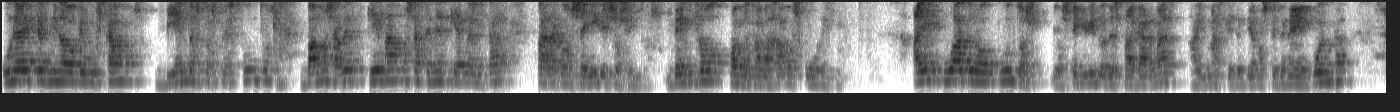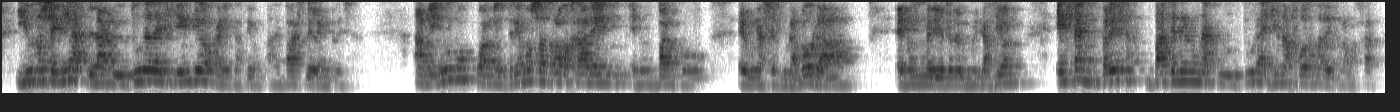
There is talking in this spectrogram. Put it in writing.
Una vez terminado que buscamos, viendo estos tres puntos, vamos a ver qué vamos a tener que analizar para conseguir esos hitos, dentro cuando trabajamos con un equipo. Hay cuatro puntos, los que he querido destacar más, hay más que tendríamos que tener en cuenta, y uno sería la cultura del cliente y organización, además de la empresa. A menudo, cuando entremos a trabajar en, en un banco, en una aseguradora, en un medio de telecomunicación, esa empresa va a tener una cultura y una forma de trabajar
